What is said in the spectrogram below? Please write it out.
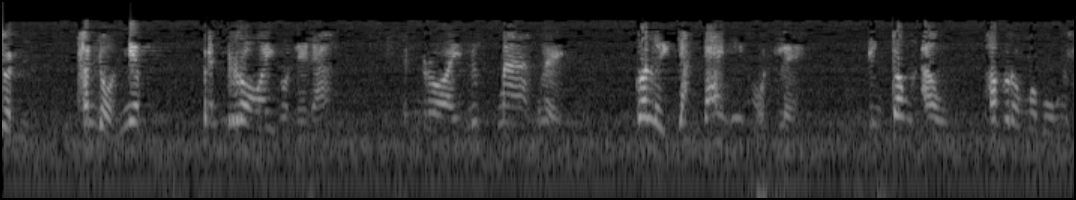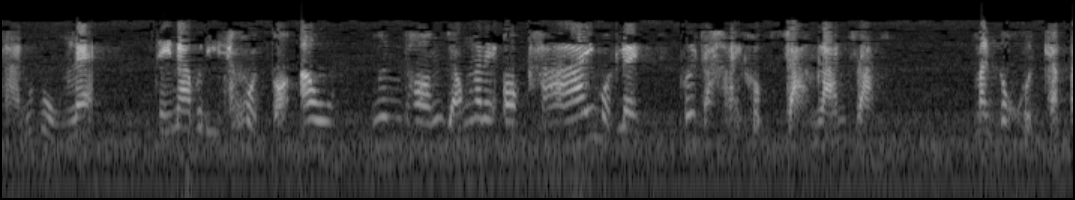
จนถนนเนี่ยเป็นรอยหมดเลยนะ เป็นรอยลึกมากเลย ก็เลยอยากได้นี่หมดเลย จึงต้องเอา พระบรมวงศานุวงศ์และเสนาบดีทั้งหมดก็เอาเงินทองหยองอะไรออกขายหมดเลย เพื่อจะหายครบสามล้านฟรังมันก็ขุดกลับไป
